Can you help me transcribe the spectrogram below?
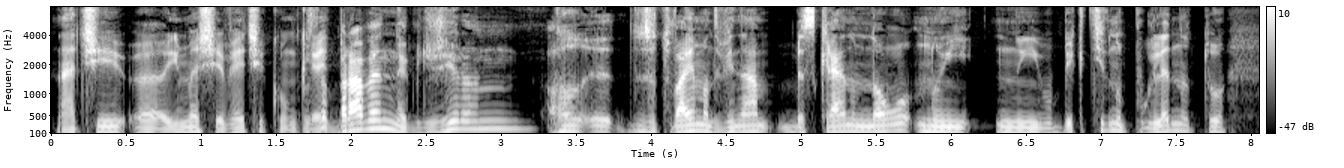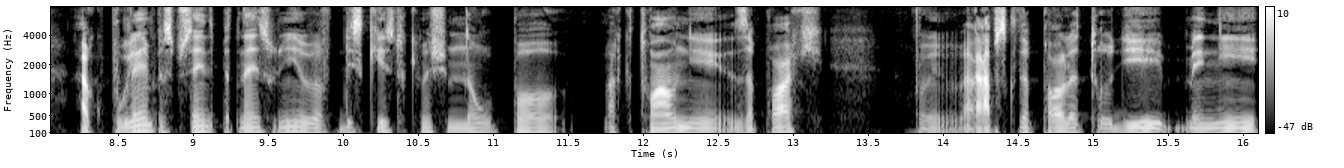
Значи а, имаше вече конкретно... Забравен, неглижиран. О, е, за това имат вина безкрайно много, но и, но и обективно погледнато, ако погледнем през последните 15 години в Близкия изток имаше много по-актуални заплахи. Арабската пролет роди едни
